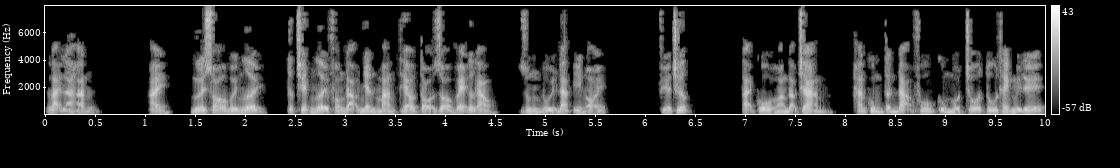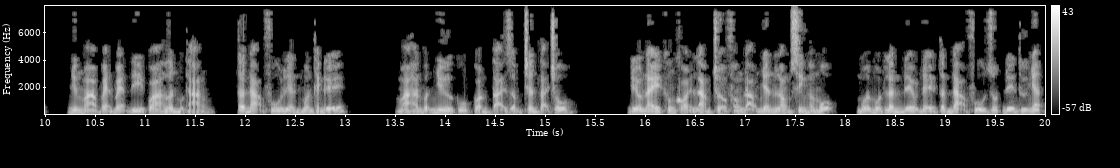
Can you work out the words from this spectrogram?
lại là hắn. Ai, người so với người, tức chết người phong đạo nhân mang theo tỏ rõ vẻ ước ao, dùng đùi đáp ý nói. Phía trước, tại cổ hoàng đạo tràng, hắn cùng tần đạo phu cùng một chỗ tu thành nguy đế, nhưng mà vẹn vẹn đi qua hơn một tháng, tần đạo phu liền muốn thành đế. Mà hắn vẫn như cũ còn tại dậm chân tại chỗ điều này không khỏi làm cho phong đạo nhân lòng sinh hâm mộ, mỗi một lần đều để tần đạo phu rút đến thứ nhất.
